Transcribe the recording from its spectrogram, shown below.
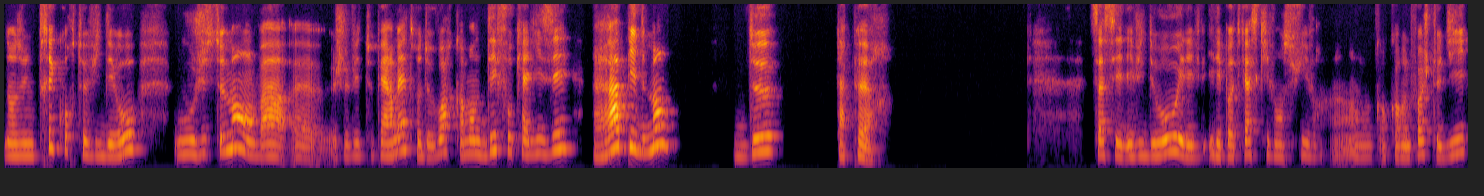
dans une très courte vidéo où justement on va, euh, je vais te permettre de voir comment défocaliser rapidement de ta peur. Ça, c'est les vidéos et les, podcasts qui vont suivre. Hein. Encore une fois, je te dis,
